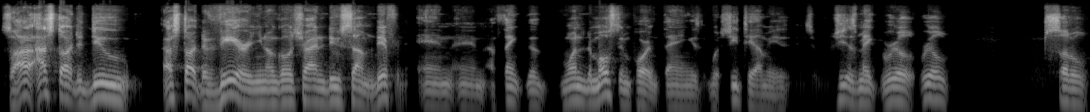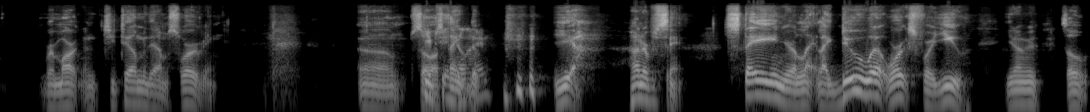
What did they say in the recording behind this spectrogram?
so I, I start to do, I start to veer, you know, go try and do something different. And and I think the one of the most important thing is what she tell me is she just make real, real subtle remark, and she tell me that I'm swerving. Um, so Keeps I you in your think, the, yeah, hundred percent. Stay in your lane, like do what works for you. You know what I mean? So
